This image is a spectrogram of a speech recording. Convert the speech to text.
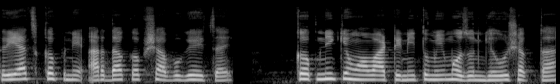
तर याच कपने अर्धा कप शाबू घ्यायचा आहे कपनी किंवा वाटीने तुम्ही मोजून घेऊ शकता.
